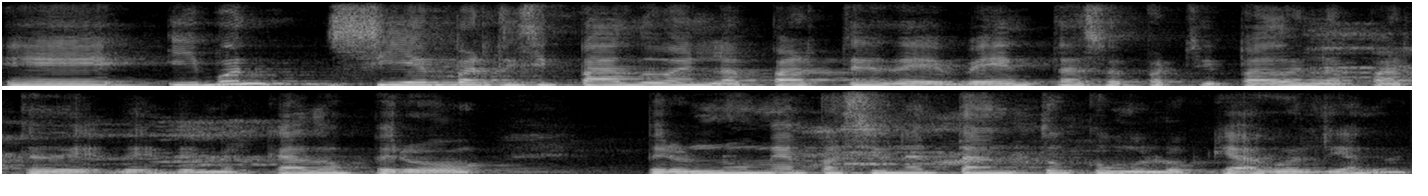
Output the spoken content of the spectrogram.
Eh, y bueno, sí he participado en la parte de ventas, he participado en la parte de, mercado, pero, pero no me apasiona tanto como lo que hago el día de hoy.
